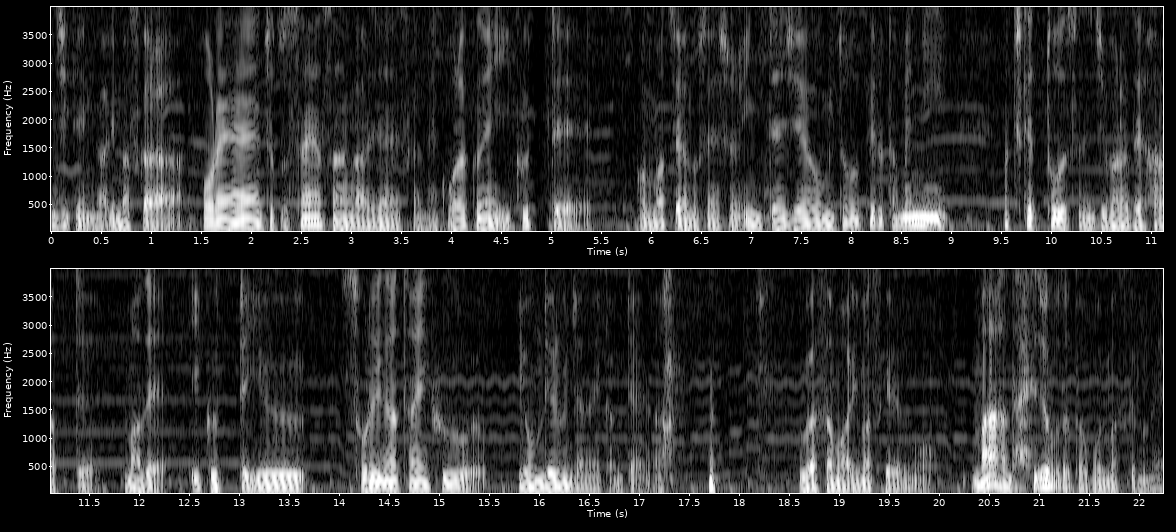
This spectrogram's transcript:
事件がありますから、これ、ちょっとさやさんがあれじゃないですかね、後楽園行くって、この松山の選手の引退試合を見届けるために、まチケットをですね、自腹で払ってまで行くっていう、それが台風を呼んでるんじゃないかみたいな 噂もありますけれども、まあ大丈夫だと思いますけどね。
